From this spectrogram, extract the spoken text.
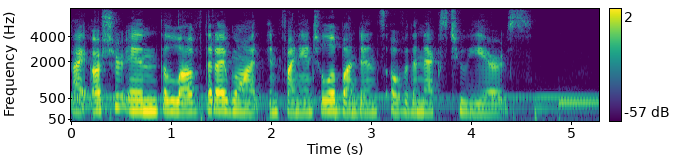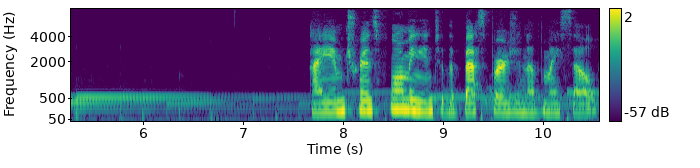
I usher in the love that I want and financial abundance over the next two years. I am transforming into the best version of myself.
